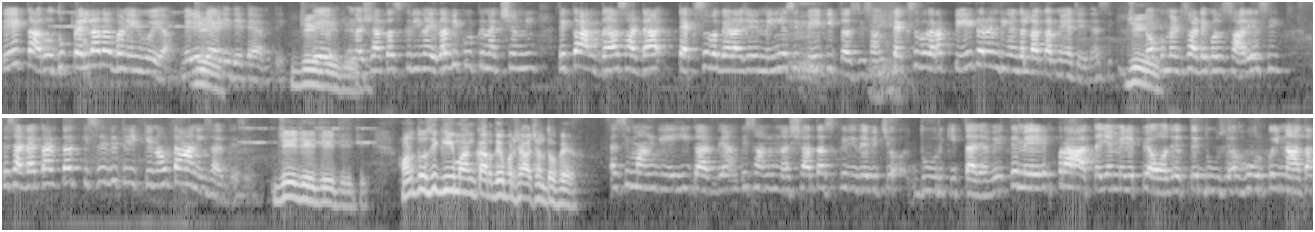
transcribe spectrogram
ਤੇ ਇਹ ਘਰ ਉਦੋਂ ਪਹਿਲਾਂ ਦਾ ਬਣੇ ਹੋਏ ਆ ਮੇਰੇ ਜੀ। ਡੈਡੀ ਦੇ ਟਾਈਮ ਤੇ ਜੀ, ਤੇ ਜੀ। ਨਸ਼ਾ ਤਸਕਰੀ ਨਾਲ ਇਹਦਾ ਵੀ ਕੋਈ ਕਨੈਕਸ਼ਨ ਨਹੀਂ ਤੇ ਘਰ ਦਾ ਸਾਡਾ ਟੈਕਸ ਵਗੈਰਾ ਜੇ ਨਹੀਂ ਅਸੀਂ ਪੇ ਕੀਤਾ ਸੀ ਸਾਨੂੰ ਟੈਕਸ ਵਗੈਰਾ ਪੇ ਕਰਨ ਦੀਆਂ ਗੱਲਾਂ ਕਰਨੀਆਂ ਚਾਹੀਦੀਆਂ ਜੀ। ਸੀ ਡਾਕੂਮੈਂਟ ਸਾਡੇ ਕੋਲ ਸਾਰੇ ਸੀ ਤੇ ਸਾਡਾ ਘਰ ਤਾਂ ਕਿਸੇ ਵੀ ਤਰੀਕੇ ਨਾਲ ਢਾ ਨਹੀਂ ਸਕਦੇ ਸੀ ਜੀ ਜੀ ਜੀ ਜੀ ਜੀ ਹੁਣ ਤੁਸੀਂ ਕੀ ਮੰਗ ਕਰਦੇ ਹੋ ਪ੍ਰਸ਼ਾਸਨ ਤੋਂ ਫਿਰ ਅਸੀਂ ਮੰਗ ਇਹੀ ਕਰਦੇ ਹਾਂ ਕਿ ਸਾਨੂੰ ਨਸ਼ਾ ਤਸਕਰੀ ਦੇ ਵਿੱਚ ਦੂਰ ਕੀਤਾ ਜਾਵੇ ਤੇ ਮੇਰੇ ਭਰਾ ਤੇ ਜਾਂ ਮੇਰੇ ਪਿਓ ਦੇ ਉੱਤੇ ਦੂਸਰਾ ਹੋਰ ਕੋਈ ਨਾ ਤਾਂ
